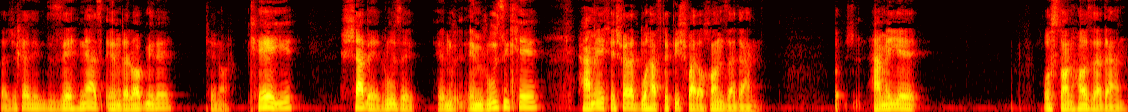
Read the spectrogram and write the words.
توجه کردین؟ ذهنه از انقلاب میره کنار. کی شب روز امروزی که همه کشور دو هفته پیش فراخان زدن. همه استانها زدن.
